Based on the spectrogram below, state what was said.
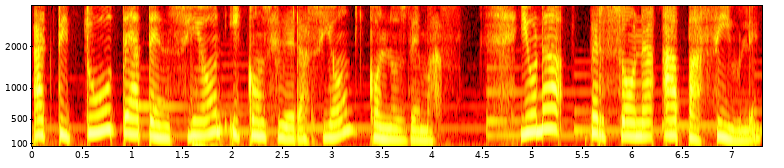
Actitud de atención y consideración con los demás. Y una persona apacible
